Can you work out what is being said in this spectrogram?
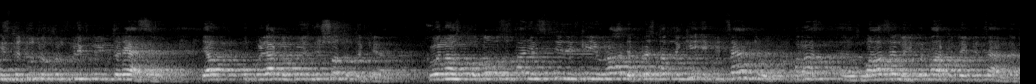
Інституту конфлікту інтересів. Я популярно поясню, що це таке. Коли на одному з останніх засідань Київради представники епіцентру, а в нас е, з магазину гіпермаркету епіцентр,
